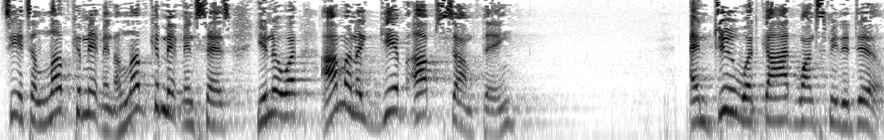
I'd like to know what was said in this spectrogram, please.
See, it's a love commitment. A love commitment says, you know what? I'm going to give up something and do what God wants me to do.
